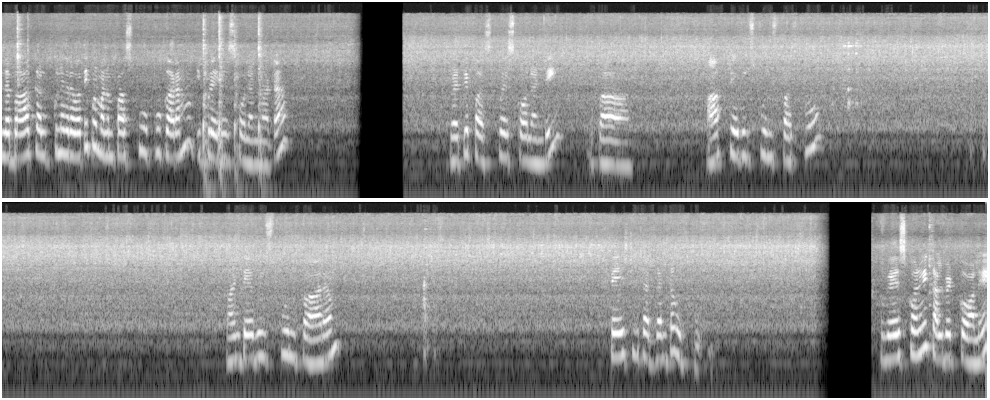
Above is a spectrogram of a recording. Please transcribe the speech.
ఇలా బాగా కలుపుకున్న తర్వాత ఇప్పుడు మనం పసుపు ఉప్పు కారం ఇప్పుడు వేసుకోవాలన్నమాట. ఇప్పుడైతే పసుపు వేసుకోవాలండి. ఒక హాఫ్ టేబుల్ స్పూన్స్ పసుపు. వన్ టేబుల్ స్పూన్ కారం. టేస్ట్కి తగ్గంత ఉప్పు. వేసుకొని కలిపెట్టుకోవాలి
